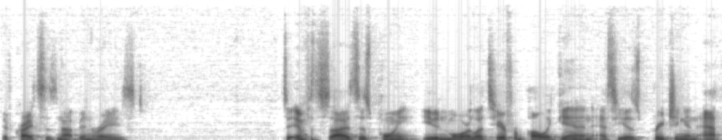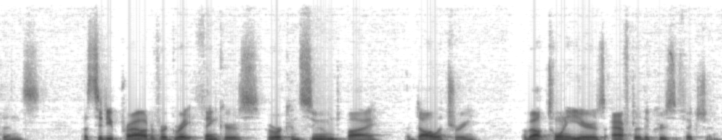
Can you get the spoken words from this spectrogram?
if Christ has not been raised. To emphasize this point even more, let's hear from Paul again as he is preaching in Athens a city proud of her great thinkers who are consumed by idolatry about 20 years after the crucifixion.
